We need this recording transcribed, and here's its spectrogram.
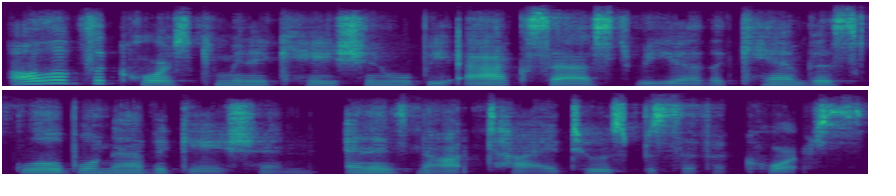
All of the course communication will be accessed via the Canvas global navigation and is not tied to a specific course.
